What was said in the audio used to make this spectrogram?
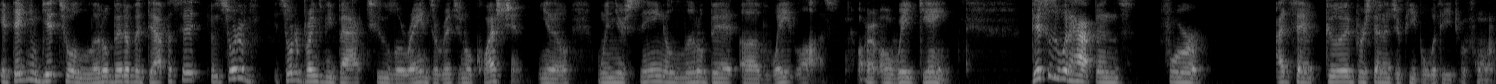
if they can get to a little bit of a deficit, it sort of it sort of brings me back to Lorraine's original question. You know, when you're seeing a little bit of weight loss or, or weight gain. This is what happens for I'd say a good percentage of people with Eat to Perform.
